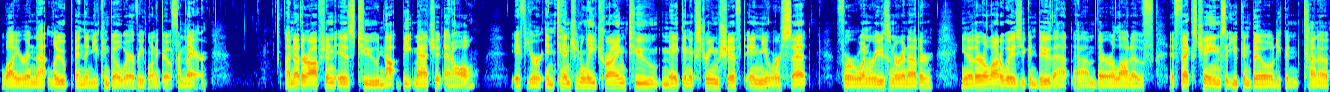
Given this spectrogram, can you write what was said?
while you're in that loop, and then you can go wherever you want to go from there. Another option is to not beat match it at all. If you're intentionally trying to make an extreme shift in your set for one reason or another, you know, there are a lot of ways you can do that. Um, there are a lot of effects chains that you can build. You can kind of,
